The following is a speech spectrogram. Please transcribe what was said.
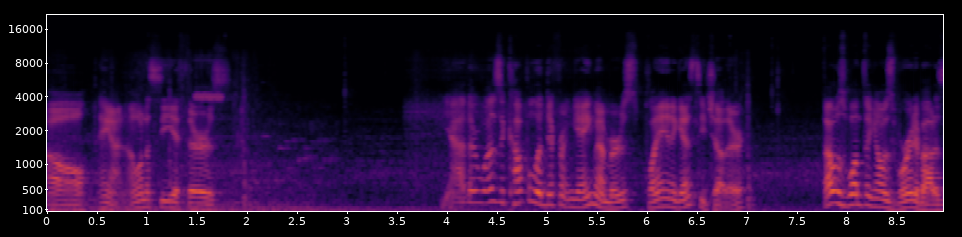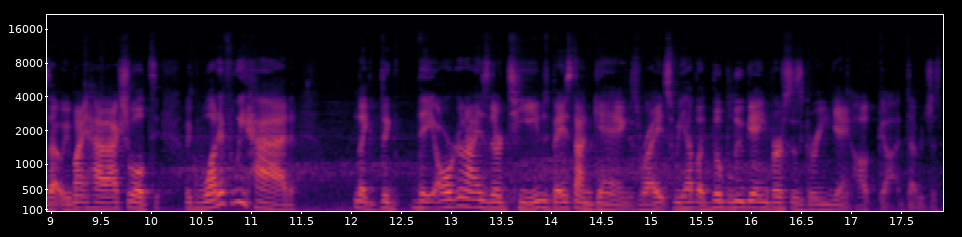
Oh, hang on, I wanna see if there's, yeah, there was a couple of different gang members playing against each other. That was one thing I was worried about is that we might have actual, like, what if we had, like, the, they organize their teams based on gangs, right? So we have, like, the blue gang versus green gang. Oh, God, that was just,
